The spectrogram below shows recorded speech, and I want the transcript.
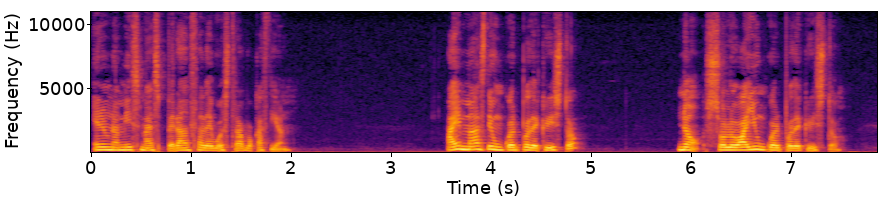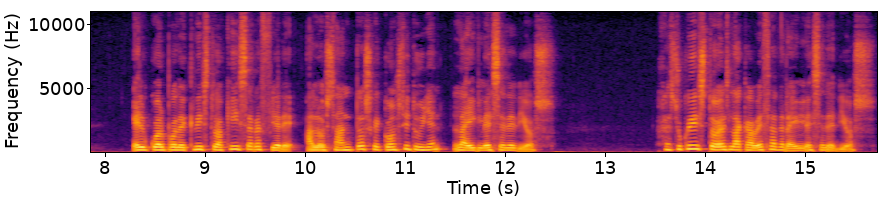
en una misma esperanza de vuestra vocación. ¿Hay más de un cuerpo de Cristo? No, solo hay un cuerpo de Cristo. El cuerpo de Cristo aquí se refiere a los santos que constituyen la Iglesia de Dios. Jesucristo es la cabeza de la Iglesia de Dios,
